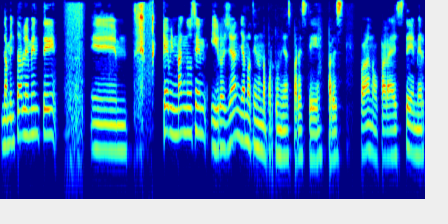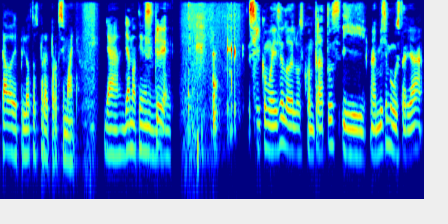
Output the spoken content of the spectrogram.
lamentablemente eh, Kevin Magnussen y Grosjean ya no tienen oportunidades para este, para este, para este mercado de pilotos para el próximo año. Ya, ya no tienen. que, sí, como dices lo de los contratos y a mí sí me gustaría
